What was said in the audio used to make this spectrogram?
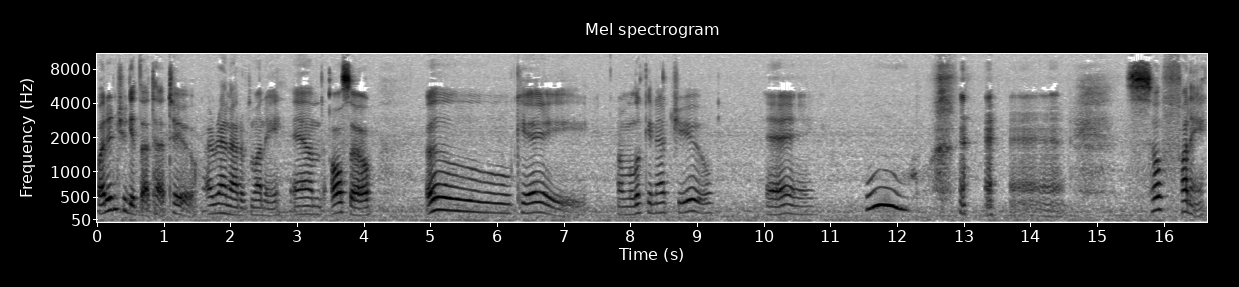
Why didn't you get that tattoo? I ran out of money. And also, okay, I'm looking at you. Hey. Woo. so funny.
